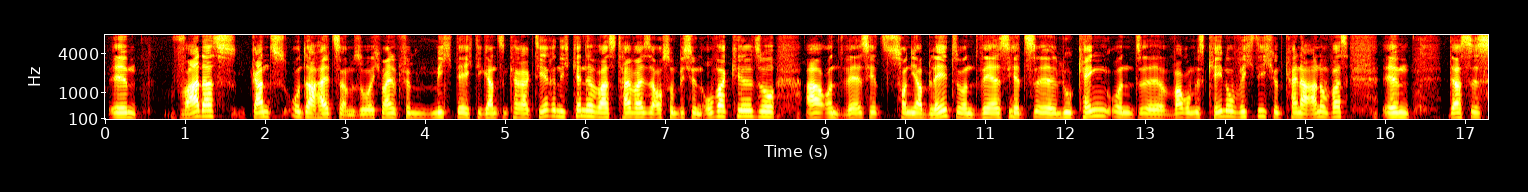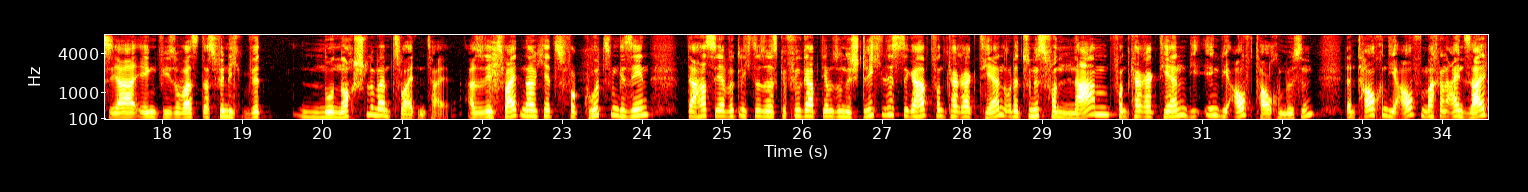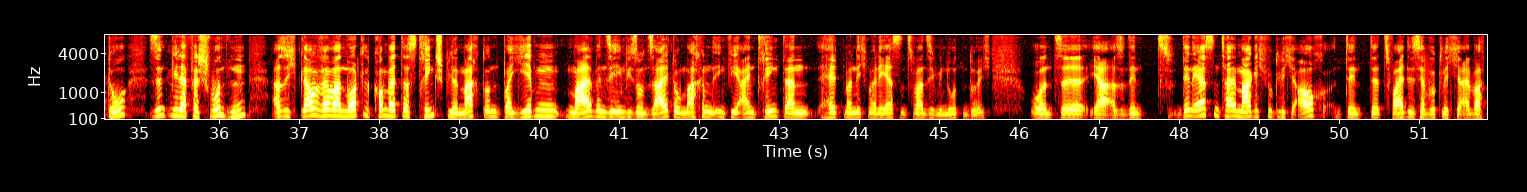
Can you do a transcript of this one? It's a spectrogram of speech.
Ähm, war das ganz unterhaltsam. So, ich meine, für mich, der ich die ganzen Charaktere nicht kenne, war es teilweise auch so ein bisschen Overkill. So, ah, und wer ist jetzt Sonja Blade und wer ist jetzt äh, Liu Kang und äh, warum ist Kano wichtig und keine Ahnung was. Ähm, das ist ja irgendwie sowas, das finde ich, wird nur noch schlimmer im zweiten Teil. Also den zweiten habe ich jetzt vor kurzem gesehen da hast du ja wirklich so das Gefühl gehabt, die haben so eine Strichliste gehabt von Charakteren oder zumindest von Namen von Charakteren, die irgendwie auftauchen müssen. Dann tauchen die auf, machen ein Salto, sind wieder verschwunden. Also ich glaube, wenn man Mortal Kombat das Trinkspiel macht und bei jedem Mal, wenn sie irgendwie so ein Salto machen, irgendwie einen trinkt, dann hält man nicht mal die ersten 20 Minuten durch. Und äh, ja, also den, den ersten Teil mag ich wirklich auch. Den, der zweite ist ja wirklich einfach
